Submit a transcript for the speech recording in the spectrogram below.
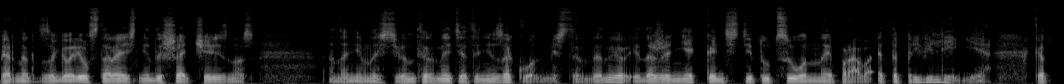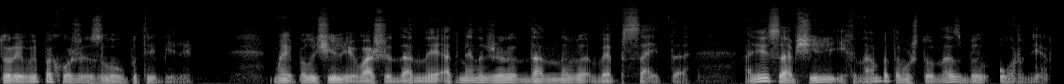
Бернард заговорил, стараясь не дышать через нос. — Анонимность в интернете — это не закон, мистер Денвер, и даже не конституционное право. Это привилегия, которой вы, похоже, злоупотребили. Мы получили ваши данные от менеджера данного веб-сайта. Они сообщили их нам, потому что у нас был ордер.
